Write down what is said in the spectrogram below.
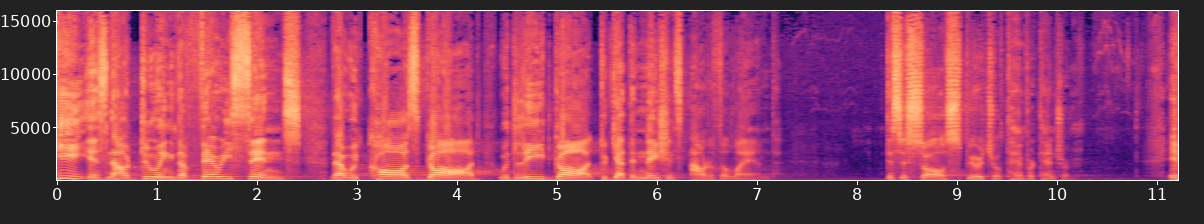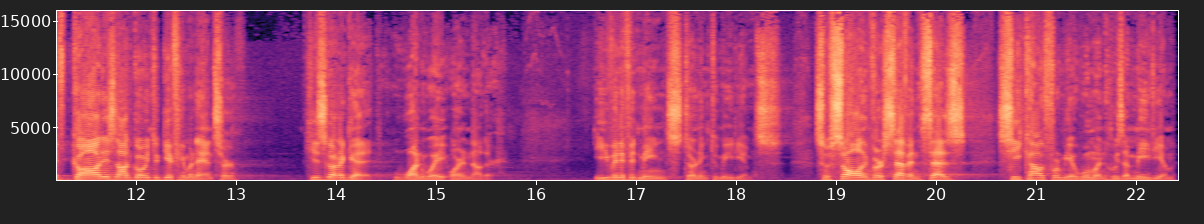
he is now doing the very sins that would cause God, would lead God to get the nations out of the land. This is Saul's spiritual temper tantrum. If God is not going to give him an answer, he's going to get it one way or another, even if it means turning to mediums. So, Saul in verse 7 says, Seek out for me a woman who's a medium,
